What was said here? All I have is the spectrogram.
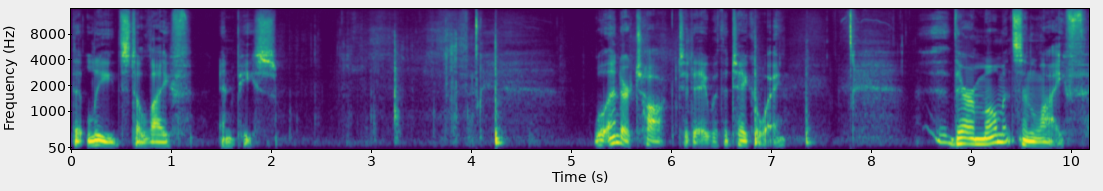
that leads to life and peace. We'll end our talk today with a takeaway. There are moments in life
